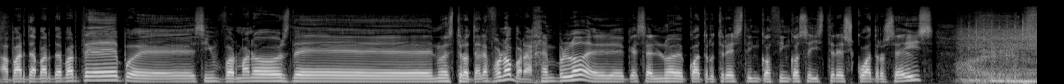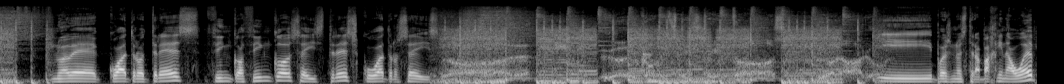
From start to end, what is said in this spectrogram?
Aparte, aparte, aparte, pues informaros de nuestro teléfono, por ejemplo, el, que es el 943-556346. 943-556346. Y pues nuestra página web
